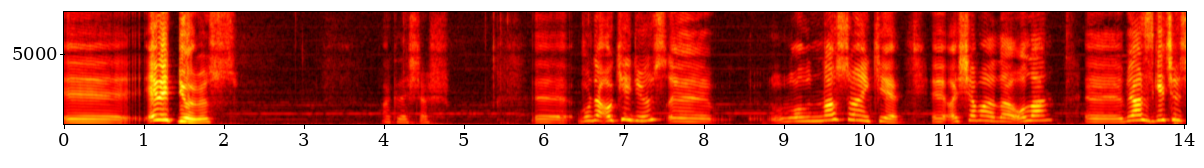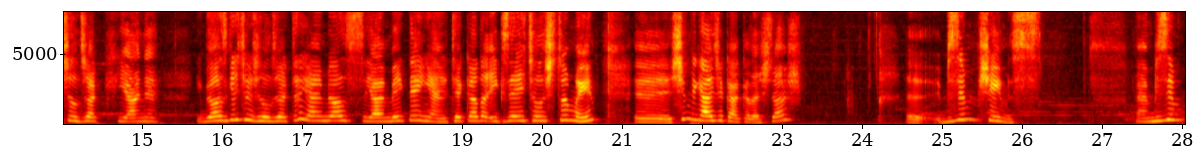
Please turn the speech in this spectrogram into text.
Ee, evet diyoruz. Arkadaşlar. Ee, buradan okey diyoruz. Ee, ondan sonraki e, aşamada olan e, biraz geç açılacak yani biraz geç açılacaktır. Yani biraz yani bekleyin yani tekrardan X'e çalıştırmayın. Ee, şimdi gelecek arkadaşlar. Ee, bizim şeyimiz. Yani bizim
